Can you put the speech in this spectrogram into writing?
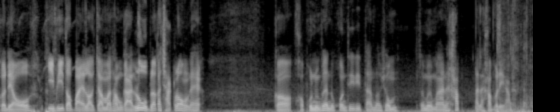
ก็เดี๋ยว EP ต่อไปเราจะมาทำการรูปแล้วก็ชักล่องนะฮะก็ขอบคุณเพื่อนๆทุกคนที่ติดตามรับชม เสมอมานะครับ ไปแล้วครับสวัสดีครับ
